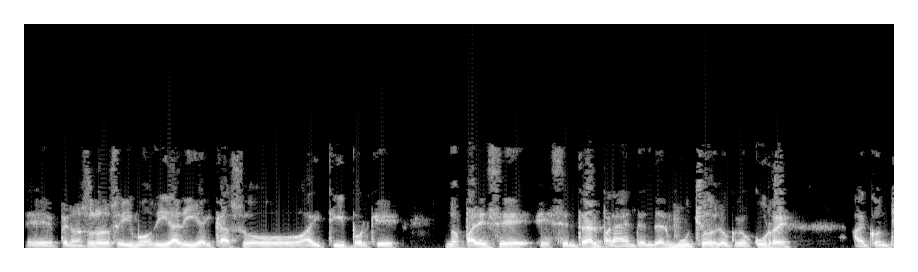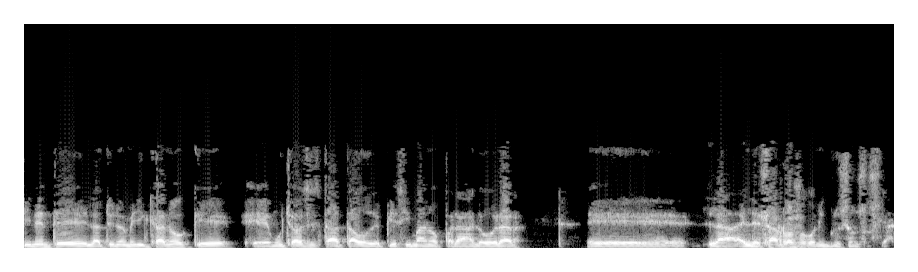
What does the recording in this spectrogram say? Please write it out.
Eh, pero nosotros lo seguimos día a día el caso Haití porque nos parece eh, central para entender mucho de lo que ocurre al continente latinoamericano que eh, muchas veces está atado de pies y manos para lograr el desarrollo con inclusión social.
